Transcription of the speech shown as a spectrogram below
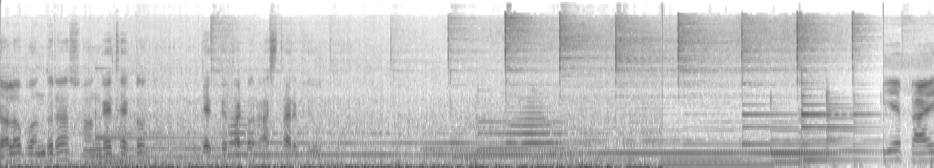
চলো বন্ধুরা, সঙ্গে থেকো, দেখতে থাকো রাস্তার ভিউ গিয়ে প্রায়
